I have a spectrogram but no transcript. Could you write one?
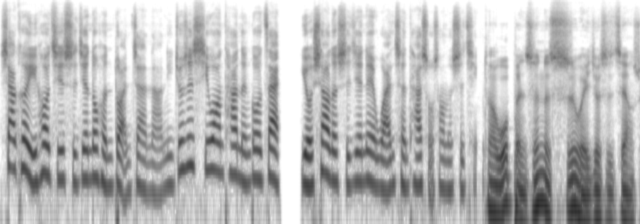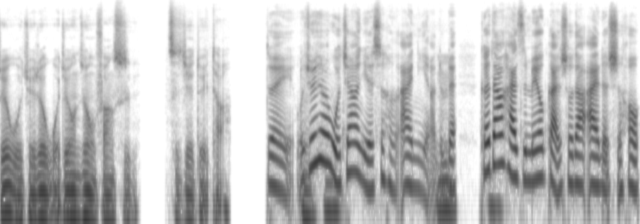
下课以后，其实时间都很短暂呐。你就是希望他能够在有效的时间内完成他手上的事情。对啊，我本身的思维就是这样，所以我觉得我就用这种方式直接对他。对，我觉得我这样也是很爱你啊，对不对？可是当孩子没有感受到爱的时候，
